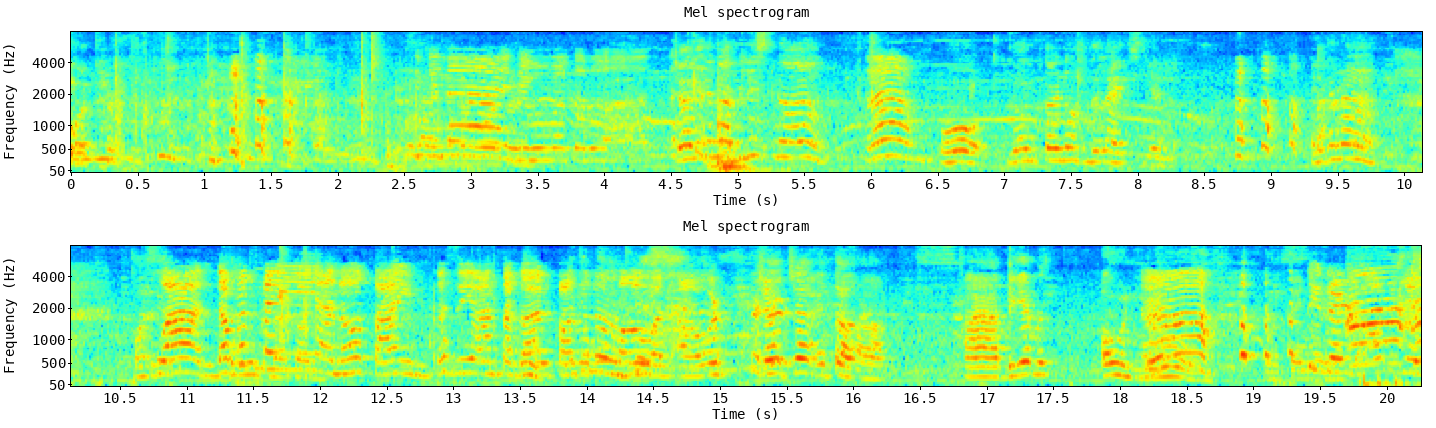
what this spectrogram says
water? Sige na, hindi mo maturuan. Halika na, bilis na. Ram, Oh, don't turn off the lights dyan. Halika na. Kasi, one. Dapat may ano time. Kasi ang tagal. Oh, Paano ito kung mga one hour? Siya, siya, ito ah. Ah, bigyan mo. Oh no. Ah, Sinurn off niya.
